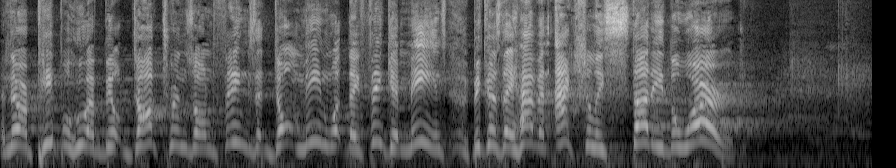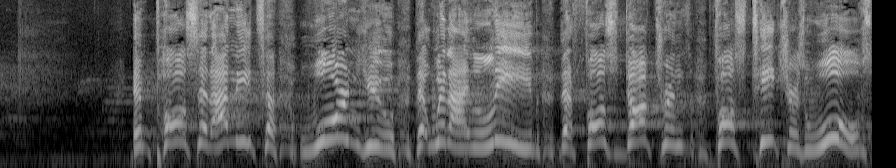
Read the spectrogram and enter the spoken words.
And there are people who have built doctrines on things that don't mean what they think it means because they haven't actually studied the word. And Paul said, I need to warn you that when I leave, that false doctrines, false teachers, wolves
